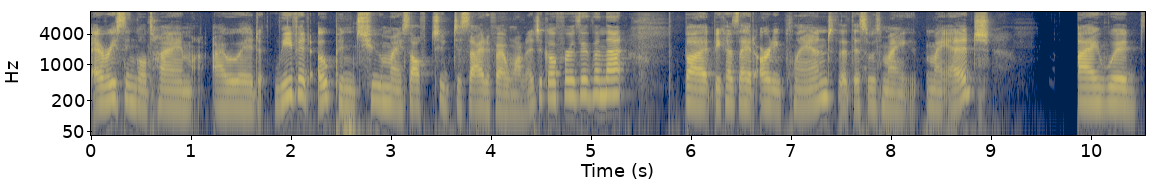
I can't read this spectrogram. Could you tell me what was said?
every single time I would leave it open to myself to decide if I wanted to go further than that. But because I had already planned that this was my my edge, I would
